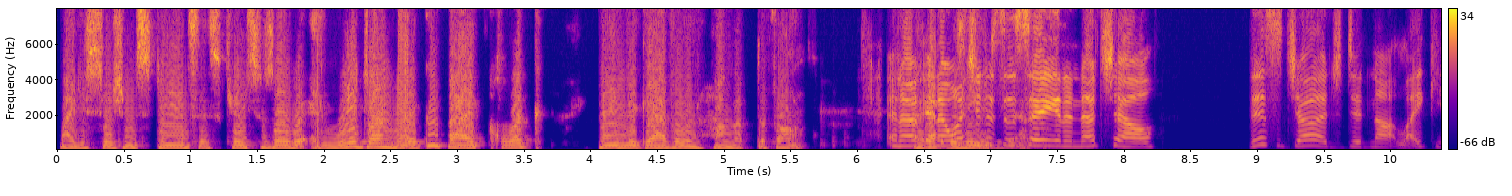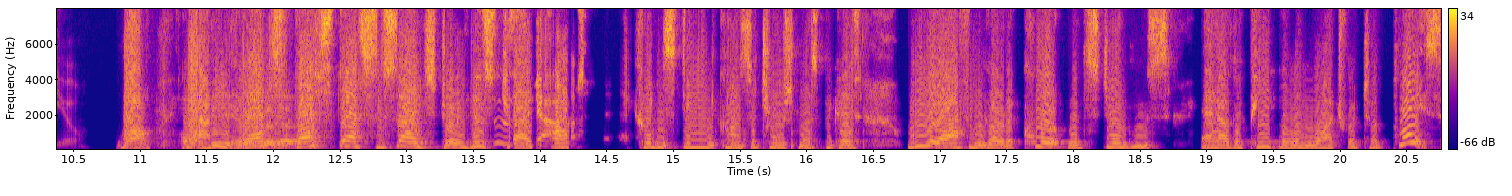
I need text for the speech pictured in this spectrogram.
My decision stands. This case is over and we're done here. Goodbye. Click. Bang the gavel and hung up the phone. And I, And and I want you it, to yeah. say in a nutshell, this judge did not like you. Well, Oh, yeah, that's, that's, that's the side story. This This is- judge yeah. absolutely couldn't stand constitutionalists because we would often go to court with students and other people and watch what took place.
